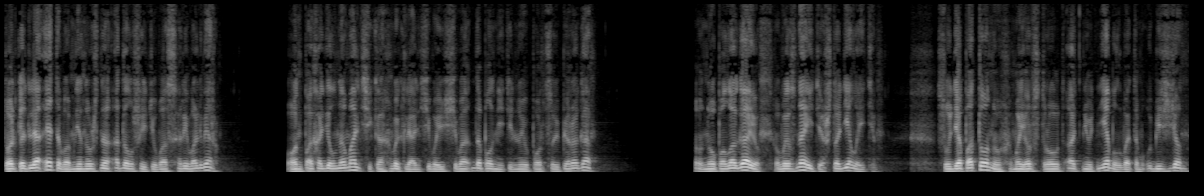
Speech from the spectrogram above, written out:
«Только для этого мне нужно одолжить у вас револьвер». Он походил на мальчика, выклянчивающего дополнительную порцию пирога. «Ну, полагаю, вы знаете, что делаете». Судя по тону, майор Строуд отнюдь не был в этом убежден.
